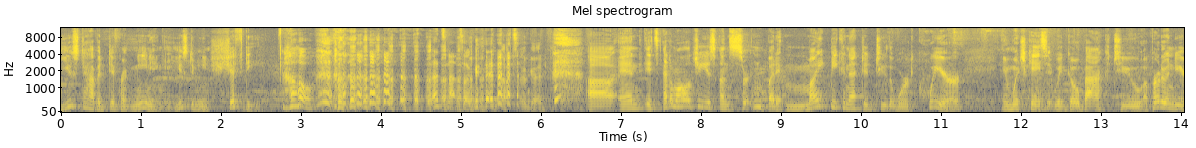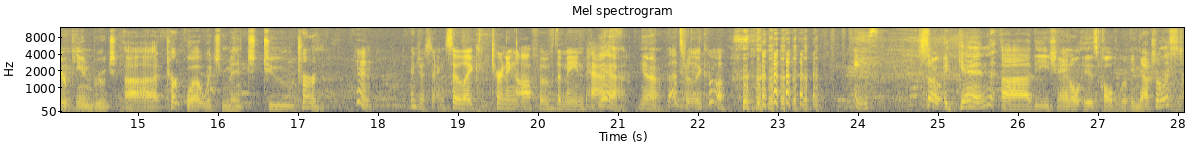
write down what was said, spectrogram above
used to have a different meaning. It used to mean shifty. Oh, that's not so good. Not so good. Uh, and its etymology is uncertain, but it might be connected to the word queer, in which case it would go back to a Proto Indo European root, uh, turqua, which meant to turn. Hmm. Interesting. So like turning off of the main path. Yeah, yeah. That's really cool. Thanks. So, again, uh, the channel is called Roving Naturalist,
